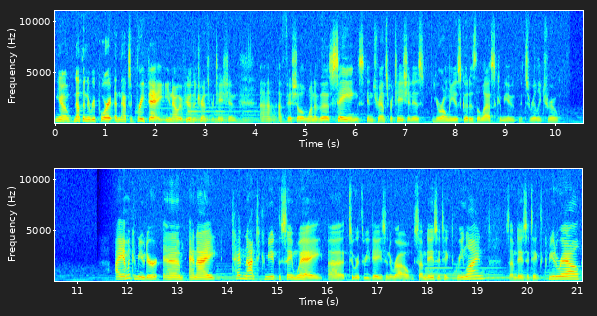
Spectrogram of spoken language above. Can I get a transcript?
you know, nothing to report, and that's a great day, you know, if you're the transportation uh, official. One of the sayings in transportation is, you're only as good as the last commute. It's really true. I am a commuter, um, and I tend not to commute the same way uh, two or three days in a row. Some days I take the Green Line, some days I take the commuter rail,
